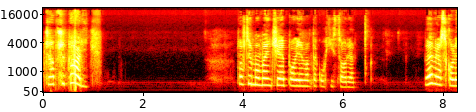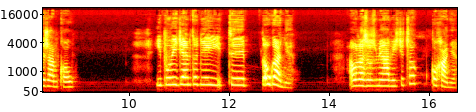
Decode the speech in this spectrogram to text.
Trzeba przypalić. To w tym momencie powiem wam taką historię. Byłem raz z koleżanką i powiedziałem to niej ty gałganie. A ona zrozumiała, wiecie co? Kochanie.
